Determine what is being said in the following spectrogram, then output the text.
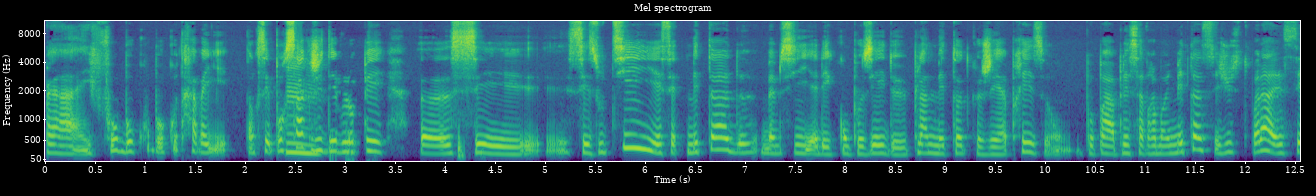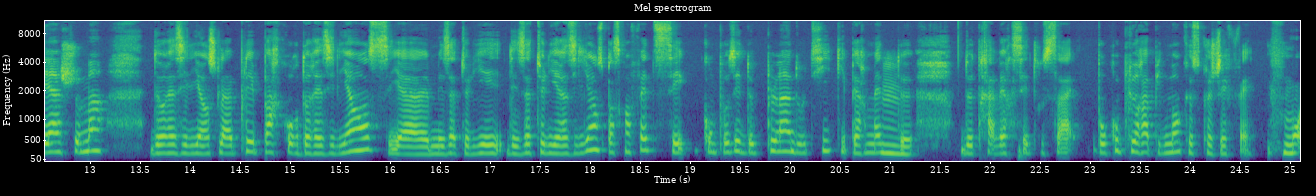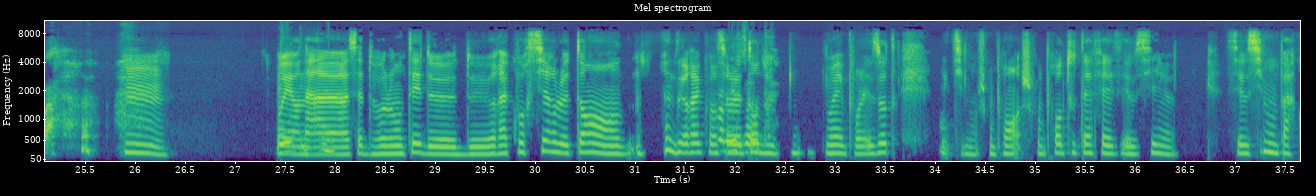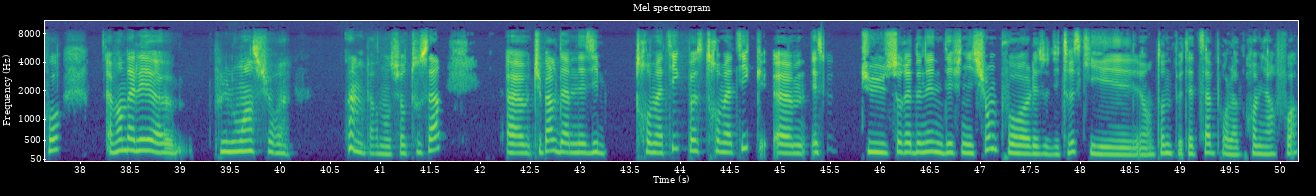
ben, il faut beaucoup, beaucoup travailler. Donc c'est pour ça que hmm. j'ai développé euh, ces, ces, outils et cette méthode, même si elle est composée de plein de méthodes que j'ai apprises. On ne peut pas appeler ça vraiment une méthode, c'est juste, voilà, c'est un chemin de résilience. Je l'ai appelé parcours de résilience. Il y a mes ateliers, les ateliers résilience, parce qu'en fait, c'est composé de plein d'outils qui permettent hmm. de, de, traverser tout ça beaucoup plus rapidement que ce que j'ai fait, moi. Hmm. Oui, on a cette volonté de, de raccourcir le temps, de raccourcir le temps du, ouais, pour les autres. Effectivement, je comprends, je comprends tout à fait. C'est aussi, euh, c'est aussi mon parcours. Avant d'aller euh, plus loin sur, pardon, sur tout ça, euh, tu parles d'amnésie traumatique, post-traumatique. Est-ce que tu saurais donner une définition pour les auditrices qui entendent peut-être ça pour la première fois?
